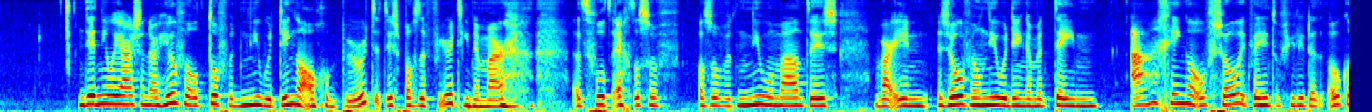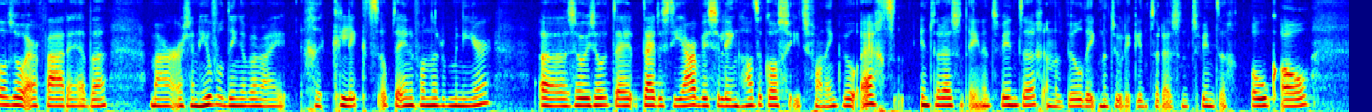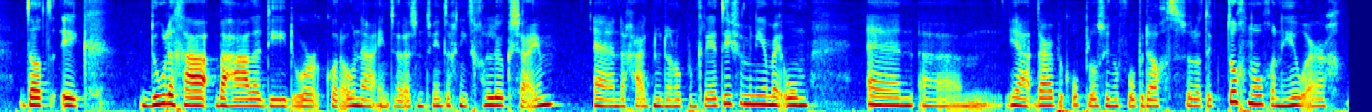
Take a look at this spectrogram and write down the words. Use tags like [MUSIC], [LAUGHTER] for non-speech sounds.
dit nieuwe jaar zijn er heel veel toffe nieuwe dingen al gebeurd. Het is pas de 14e, maar [LAUGHS] het voelt echt alsof alsof het een nieuwe maand is waarin zoveel nieuwe dingen meteen aangingen of zo. Ik weet niet of jullie dat ook al zo ervaren hebben, maar er zijn heel veel dingen bij mij geklikt op de een of andere manier. Uh, sowieso tijdens de jaarwisseling had ik al zoiets van: ik wil echt in 2021, en dat wilde ik natuurlijk in 2020 ook al, dat ik doelen ga behalen die door corona in 2020 niet gelukt zijn. En daar ga ik nu dan op een creatieve manier mee om. En um, ja, daar heb ik oplossingen voor bedacht, zodat ik toch nog een heel erg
